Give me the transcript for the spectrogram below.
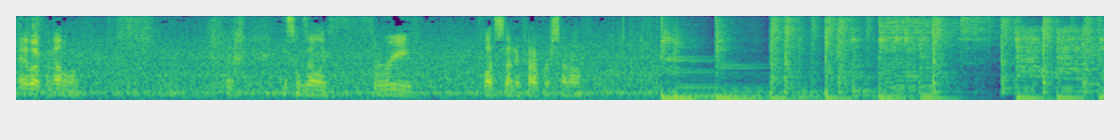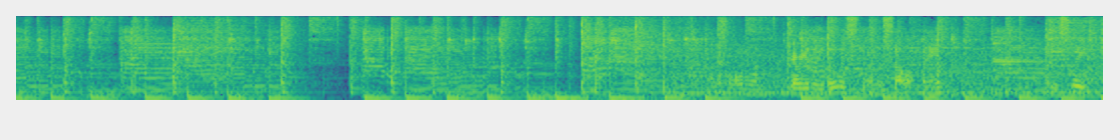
Hey, look, another one. this one's only three plus 75% off. That's one Jerry Lee Lewis doing the cellophane. Pretty sweet.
